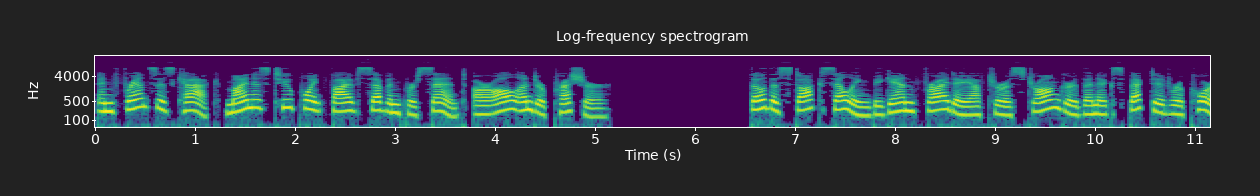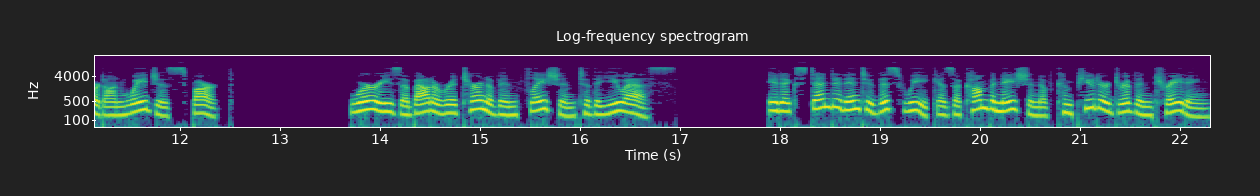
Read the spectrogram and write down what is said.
and France's CAC minus 2.57% are all under pressure though the stock selling began Friday after a stronger than expected report on wages sparked worries about a return of inflation to the U.S. It extended into this week as a combination of computer-driven trading,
